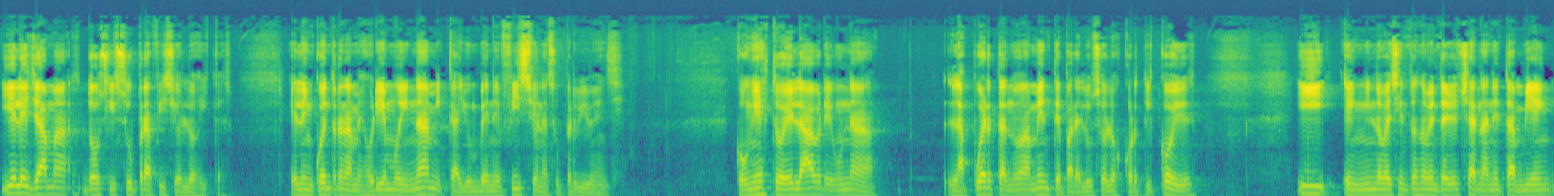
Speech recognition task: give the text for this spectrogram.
y él le llama dosis suprafisiológicas. Él encuentra una mejoría hemodinámica y un beneficio en la supervivencia. Con esto él abre una, la puerta nuevamente para el uso de los corticoides, y en 1998 Anane también,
